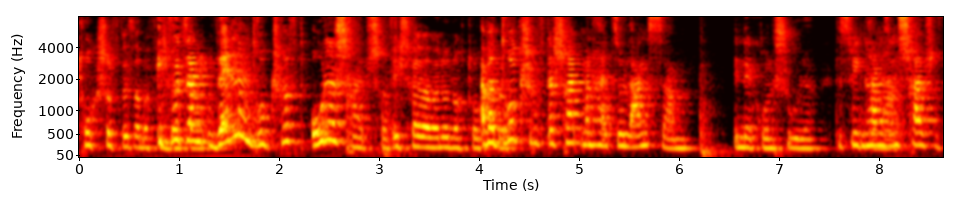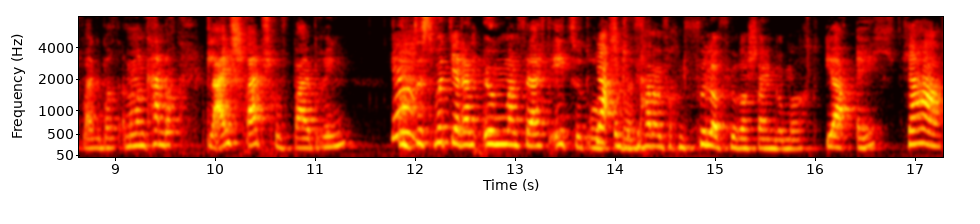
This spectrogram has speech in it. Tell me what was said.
Druckschrift ist aber viel Ich würde sagen, wenn dann Druckschrift oder Schreibschrift. ich schreibe aber nur noch Druckschrift. Aber Druckschrift, da schreibt man halt so langsam in der Grundschule. Deswegen haben Ja. sie uns Schreibschrift beigebracht. Aber man kann doch gleich Schreibschrift beibringen. Und das wird ja dann irgendwann vielleicht eh Ja, Druckschrift. und wir haben einfach einen Füllerführerschein gemacht. Ja, echt? Ja,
